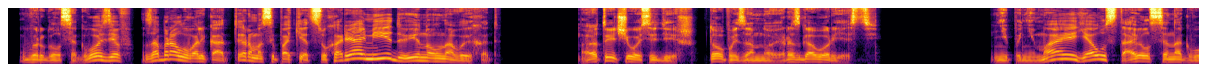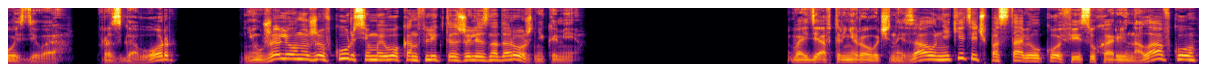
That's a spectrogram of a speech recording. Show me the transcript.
– выругался Гвоздев, забрал у Валька термос и пакет с сухарями и двинул на выход. «А ты чего сидишь? Топай за мной, разговор есть». Не понимая, я уставился на Гвоздева. «Разговор? Неужели он уже в курсе моего конфликта с железнодорожниками?» Войдя в тренировочный зал, Никитич поставил кофе и сухари на лавку,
